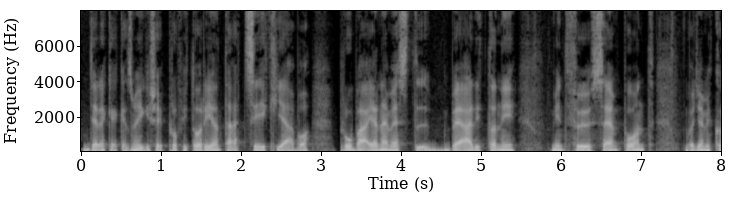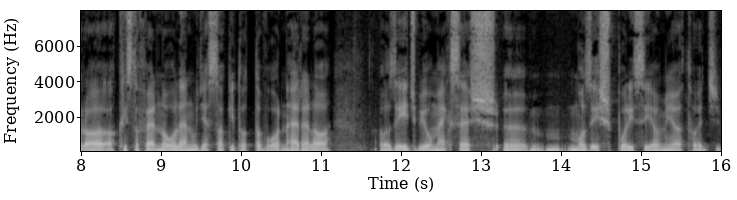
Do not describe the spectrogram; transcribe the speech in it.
gyerekek, ez mégis egy profitorientált cég, hiába próbálja nem ezt beállítani, mint fő szempont, vagy amikor a, Christopher Nolan ugye szakította Warnerrel a, az HBO Max-es mozis policia miatt, hogy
